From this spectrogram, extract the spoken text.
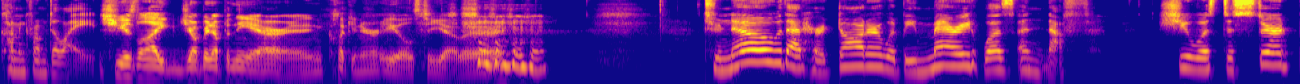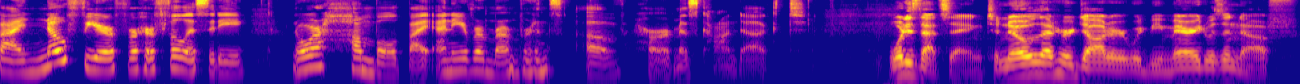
coming from delight. she is like jumping up in the air and clicking her heels together. to know that her daughter would be married was enough. She was disturbed by no fear for her felicity, nor humbled by any remembrance of her misconduct. What is that saying? To know that her daughter would be married was enough.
